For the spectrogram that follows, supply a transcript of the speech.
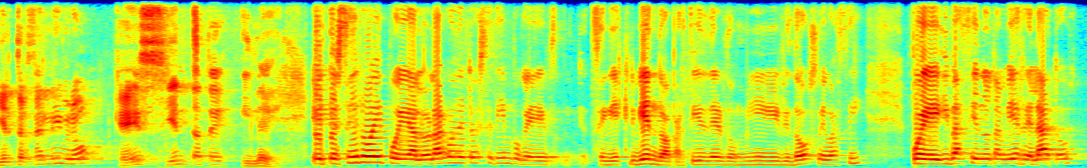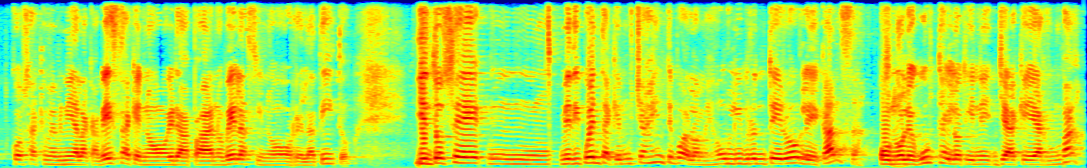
Y el tercer libro, que es Siéntate y lee. El tercero es, pues a lo largo de todo ese tiempo que seguí escribiendo, a partir del 2012 o así, pues iba haciendo también relatos, cosas que me venía a la cabeza, que no era para novelas, sino relatitos. Y entonces mm, me di cuenta que mucha gente, pues a lo mejor un libro entero le cansa o no le gusta y lo tiene ya que arrumbar.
